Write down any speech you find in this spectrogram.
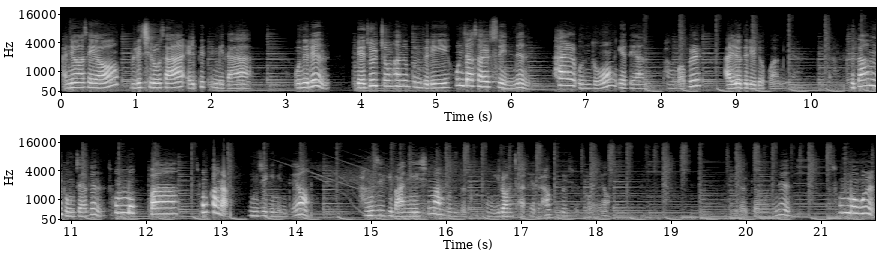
안녕하세요. 물리치료사 LPT입니다. 오늘은 뇌졸중 환우분들이 혼자서 할 수 있는 팔 운동에 대한 방법을 알려드리려고 합니다. 그 다음 동작은 손목과 손가락 움직임인데요. 강직이 많이 심한 분들 보통 이런 자세를 하고 계실 거예요. 이럴 경우에는 손목을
